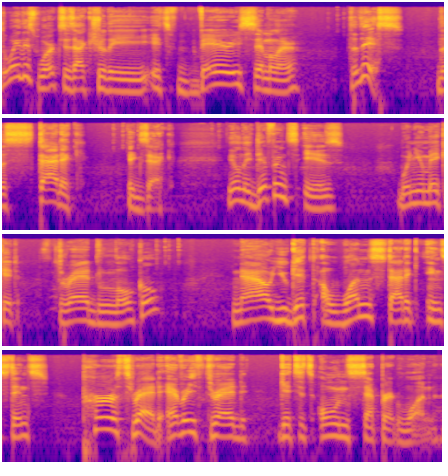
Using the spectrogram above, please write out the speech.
the way this works is actually, it's very similar to this, the static exec. The only difference is when you make it thread local, now you get a one static instance per thread. Every thread gets its own separate one.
